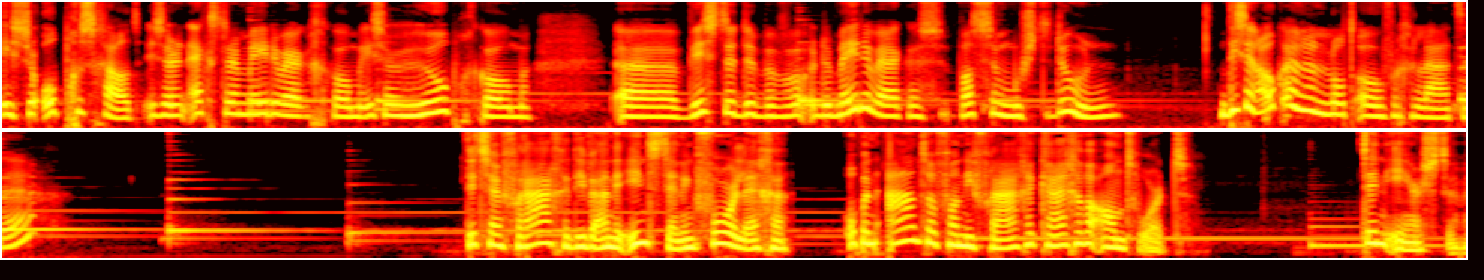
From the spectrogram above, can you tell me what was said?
Is er opgeschaald? Is er een extra medewerker gekomen? Is er hulp gekomen? Eh, wisten de, de medewerkers wat ze moesten doen? Die zijn ook aan hun lot overgelaten, hè? Dit zijn vragen die we aan de instelling voorleggen. Op een aantal van die vragen krijgen we antwoord. Ten eerste,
